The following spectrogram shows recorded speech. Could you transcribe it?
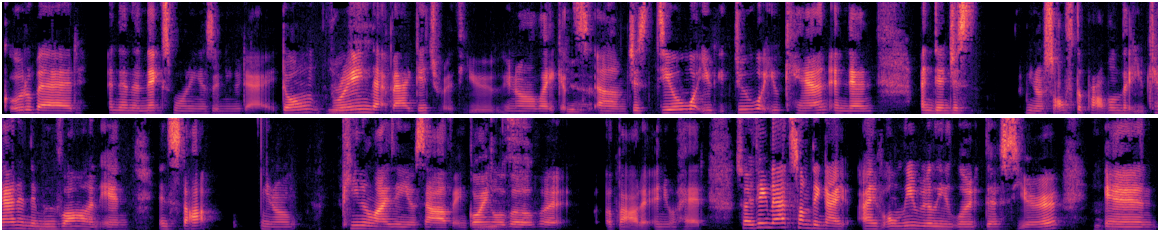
go to bed and then the next morning is a new day. Don't bring yes. that baggage with you. You know, like it's yeah. um, just deal what you do what you can, and then and then just you know solve the problem that you can, and then move on and and stop you know penalizing yourself and going yes. over over about it in your head. So I think that's something I I've only really learned this year, mm-hmm. and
